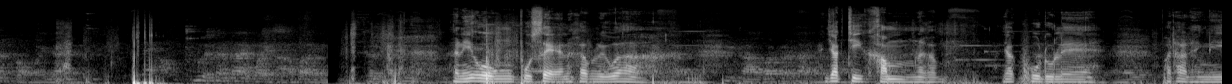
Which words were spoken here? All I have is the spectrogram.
อันต่อไปได้เลยเมื่อท่านได้ไหว้สาบานอันนี้องค์ปูแสนะครับ หรือว่า ยักษ์จีคำนะครับ ยักษ์ผู้ดูแลพระธาตุแห่งนี้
